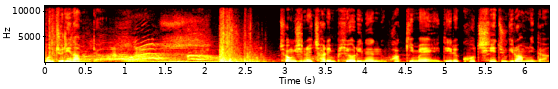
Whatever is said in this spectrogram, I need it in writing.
혼쭐이 납니다. 정신을 차린 피어리는 홧김에 에디를 코치해주기로 합니다.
